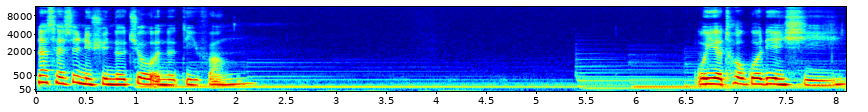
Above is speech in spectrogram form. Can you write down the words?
那才是你寻得救恩的地方。我也透过练习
